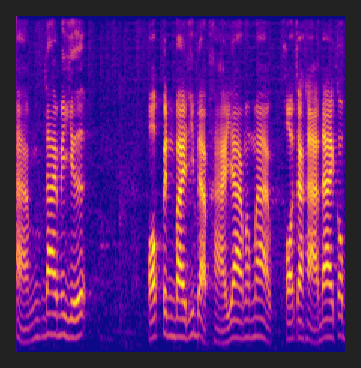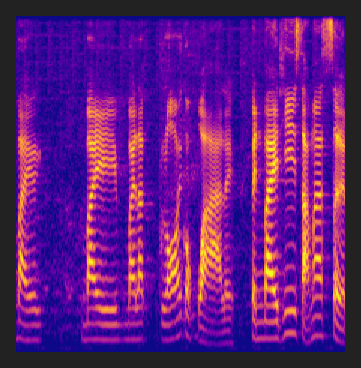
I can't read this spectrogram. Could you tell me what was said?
หาได้ไม่เยอะ เพราะเป็นใบที่แบบหายากมากๆ พอจะหาได้ก็ใบใบใบละร้อยกว่าเลย เป็นใบที่สามารถเสิร์ช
